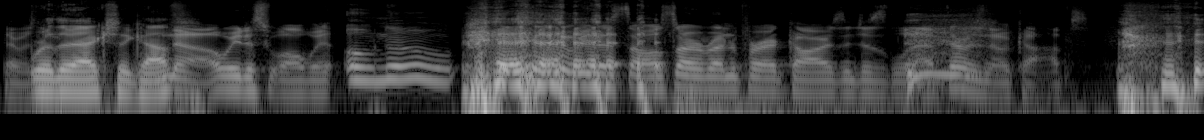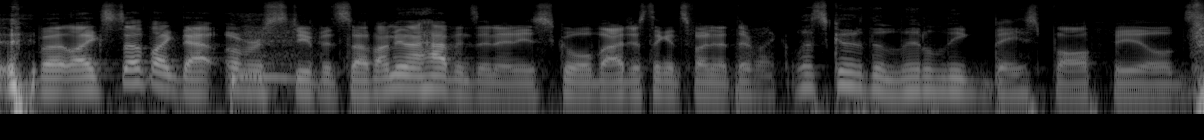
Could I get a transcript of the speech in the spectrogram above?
There was Were no- there actually cops? No, we just all went, Oh no. we just all started running for our cars and just left. There was no cops. But like stuff like that over stupid stuff. I mean, that happens in any school, but I just think it's funny that they're like, let's go to the Little League baseball fields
